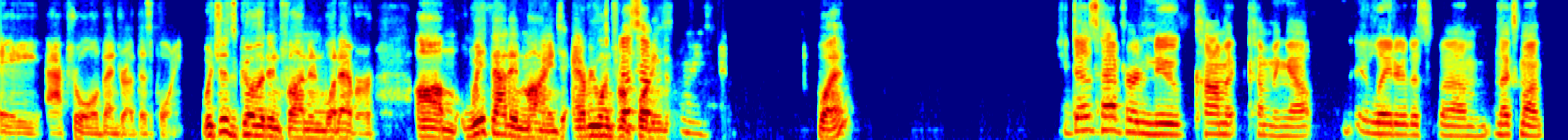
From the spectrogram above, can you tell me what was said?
a actual Avenger at this point, which is good and fun and whatever. Um, with that in mind, everyone's reporting. Have, what? She does have her new comic coming out later this um, next month.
